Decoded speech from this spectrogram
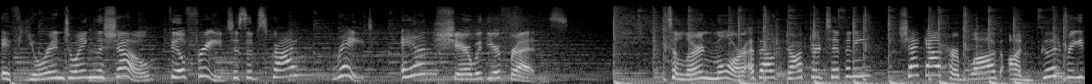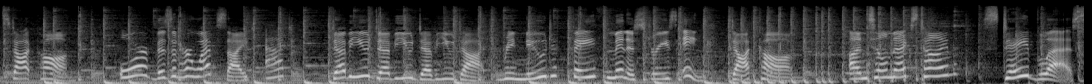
If you're enjoying the show, feel free to subscribe, rate, and share with your friends. To learn more about Dr. Tiffany, check out her blog on Goodreads.com or visit her website at www.renewedfaithministriesinc.com. Until next time, stay blessed.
